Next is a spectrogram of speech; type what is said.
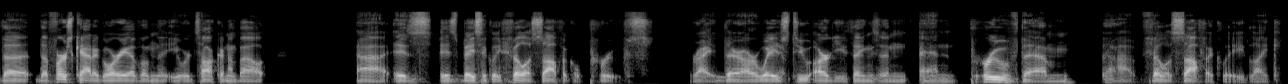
the the first category of them that you were talking about uh, is is basically philosophical proofs, right? There are ways Yep. to argue things and and prove them uh, philosophically, like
